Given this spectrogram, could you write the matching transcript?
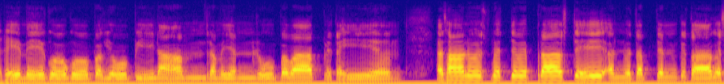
रेमे गो गोपयोपीनां रमयन् रूपवाकृतैः अथानुस्मृत्य विप्रास्ते अन्वतप्यन् कृतागस।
